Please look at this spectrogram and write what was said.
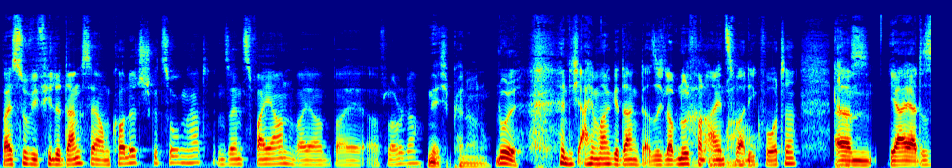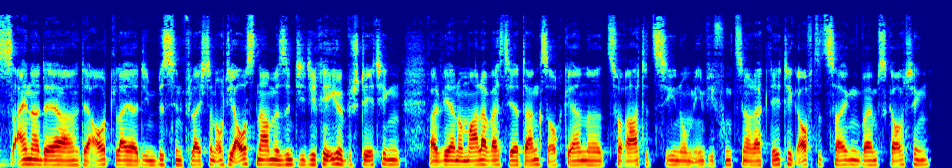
Weißt du, wie viele Dunks er am College gezogen hat? In seinen zwei Jahren war er bei äh, Florida? Nee, ich habe keine Ahnung. Null. Nicht einmal gedankt. Also ich glaube, null von Ah, eins wow. war die Quote. Ähm, ja, ja, das ist einer der, der Outlier, die ein bisschen vielleicht dann auch die Ausnahme sind, die die Regel bestätigen, weil wir ja normalerweise ja Dunks auch gerne zur Rate ziehen, um irgendwie funktionale Athletik aufzuzeigen beim Scouting.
